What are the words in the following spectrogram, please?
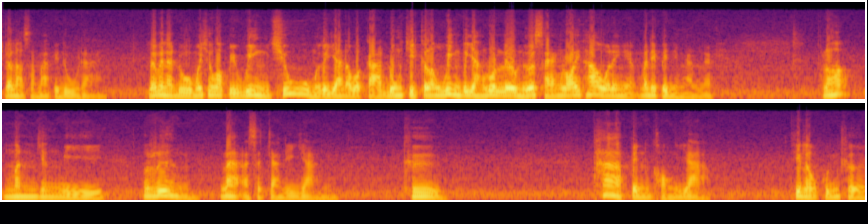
แล้วเราสามารถไปดูได้ แล้วเวลาดูไม่ใช่ว่าไปวิ่งชิวเหมือนกับยานอวกาศดวงจิตกำลังวิ่งไปอย่างรวดเร็วเหนือแสงร้อยเท่าอะไรเงี้ยไม่ได้เป็นอย่างนั้นนะเพราะมันยังมีเรื่องน่าอัศจรรย์อีกอย่างหนึงคือ ถ้าเป็นของหยาบที่เราคุ้นเคย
